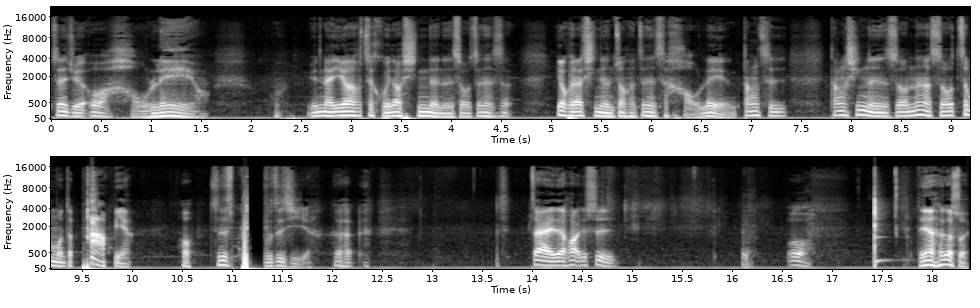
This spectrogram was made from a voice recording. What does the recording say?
真的觉得哇，好累哦！原来又要再回到新人的时候，真的是又回到新人状态，真的是好累。当时当新人的时候，那个时候这么的怕扁哦，真是佩服自己啊！呵呵。再来的话就是，哦，等一下喝个水。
